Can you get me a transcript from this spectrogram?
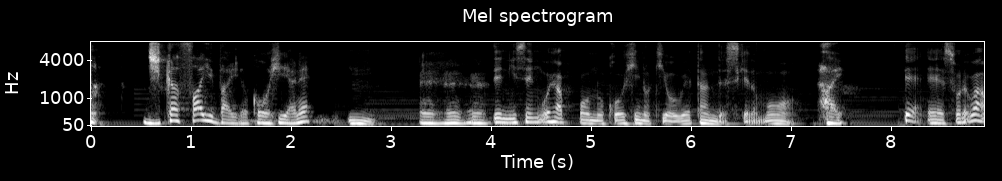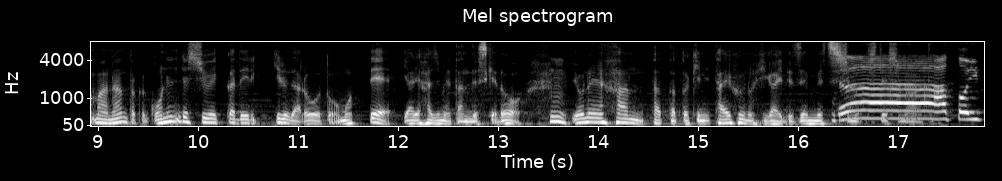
自家栽培のコーヒーやね。うん、うんうんうん。で2500本のコーヒーの木を植えたんですけどもはい。で、えーそれはまあなんとか5年で収益化できるだろうと思ってやり始めたんですけどうん。4年半経った時に台風の被害で全滅ししてしまうあと一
